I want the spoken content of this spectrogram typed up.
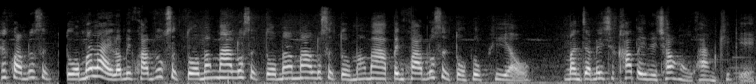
ช้ความรู้สึกตัวเมื่อไหร่เรามีความรู้สึกตัวมากๆ รู้สึกตัวมากๆ รู้สึกตัวมากๆ เป็นความรู้สึกตัวเพียวๆมันจะไม่เข้าไปในช่องของความคิดเอง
